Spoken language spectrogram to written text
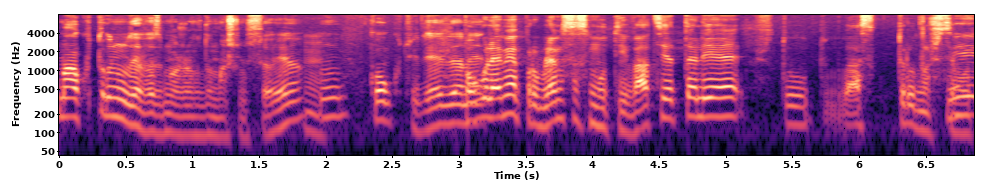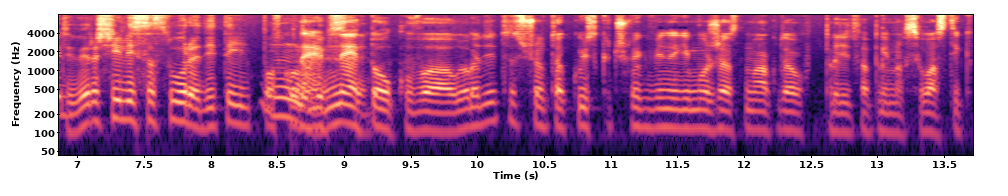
малко трудно да е възможно в домашни условия, но колкото и да е да не... По-големия проблем с мотивацията ли е, защото аз трудно ще се Ми- мотивираш, или с уредите, или по-скоро не, липсите? не е толкова уредите, защото ако иска човек винаги може, аз малко дадох преди това пример с еластик,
